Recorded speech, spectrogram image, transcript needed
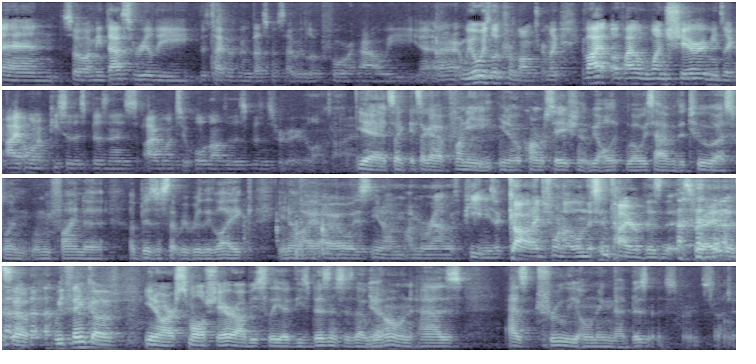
and so, I mean, that's really the type of investments that we look for and how we uh, we always look for long term. Like if I if I own one share, it means like I own a piece of this business. I want to hold on to this business for a very long time. Yeah, it's like it's like a funny you know conversation that we all we always have with the two of us when, when we find a, a business that we really like. You know, I, I always you know I'm, I'm around with Pete and he's like, God, I just want to own this entire business, right? and so we think of you know our small share, obviously, of these businesses that we Yeah. own as as truly owning that business, right? So Gotcha.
